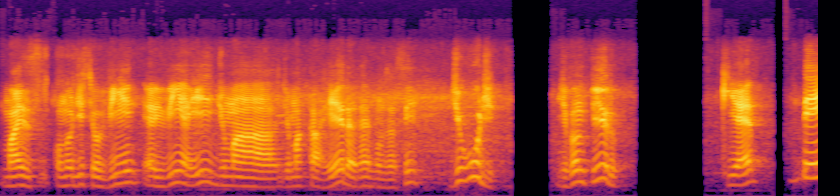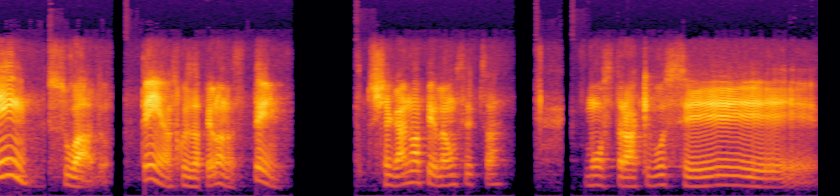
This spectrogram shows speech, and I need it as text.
Mas, como eu disse, eu vim, eu vim aí de uma, de uma carreira, né, vamos dizer assim, de Wood, de vampiro, que é bem suado. Tem as coisas apelonas? Tem. Chegar no apelão, você precisa mostrar que você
